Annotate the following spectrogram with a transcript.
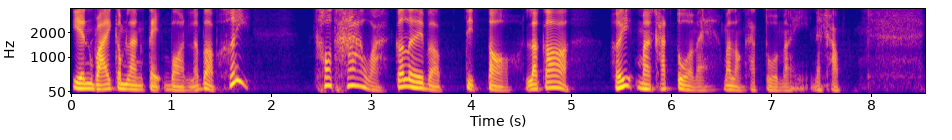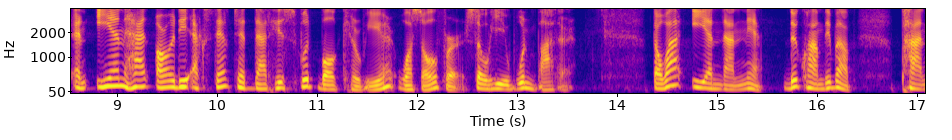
เอียนไรท์กำลังเตะบอลแล้วแบบเฮ้ยเข้าท่าว่ะ ก็เลยแบบติดต่อแล้วก็เฮ้ยมาคัดตัวไหมมาลองคัดตัวไหมนะครับ and Ian had already accepted that his football career was over so he wouldn't bother แต่ว่าเอียนนั้นเนี่ยด้วยความที่แบบผ่าน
